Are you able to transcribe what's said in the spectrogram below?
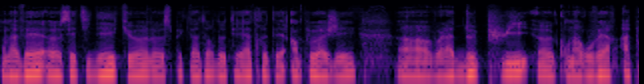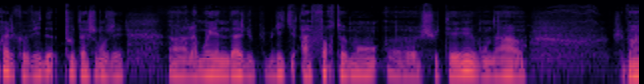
on avait euh, cette idée que le spectateur de théâtre était un peu âgé. Euh, voilà, depuis qu'on a rouvert après le Covid, tout a changé. la moyenne d'âge du public a fortement chuté. On a je sais pas,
